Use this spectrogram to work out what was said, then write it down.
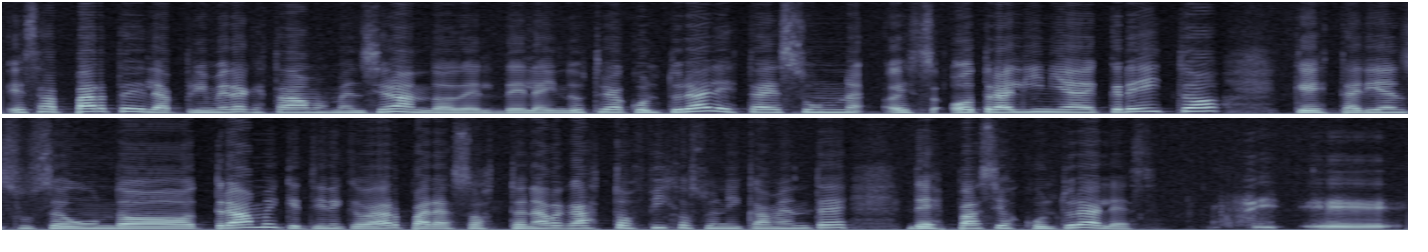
esa parte de la primera que estábamos mencionando, de, de, la industria cultural, esta es un, es otra línea de crédito que estaría en su segundo tramo y que tiene que ver para sostener gastos fijos únicamente de espacios culturales. Sí, eh,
